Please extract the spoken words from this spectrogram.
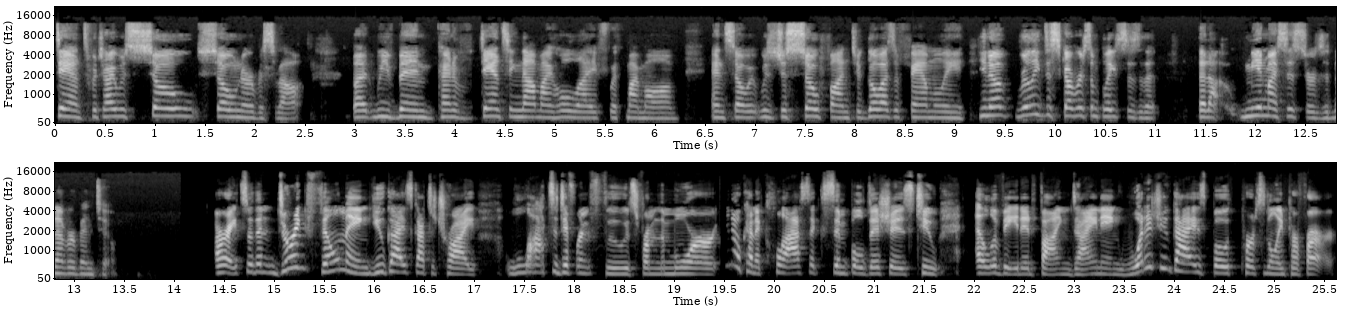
dance, which I was so, so nervous about. But we've been kind of dancing that my whole life with my mom. And so it was just so fun to go as a family, you know, really discover some places that, that I, me and my sisters had never been to. All right. So then during filming, you guys got to try lots of different foods from the more, you know, kind of classic simple dishes to elevated fine dining. What did you guys both personally prefer?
